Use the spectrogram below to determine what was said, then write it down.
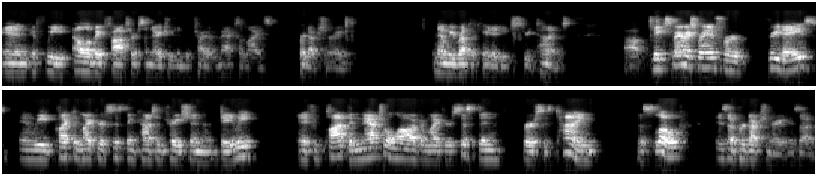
and if we elevate phosphorus and nitrogen to try to maximize production rate. And then we replicated each three times. Uh, the experiments ran for three days and we collected microcystin concentration daily and if you plot the natural log of microcystin versus time, the slope is a production rate, is a,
